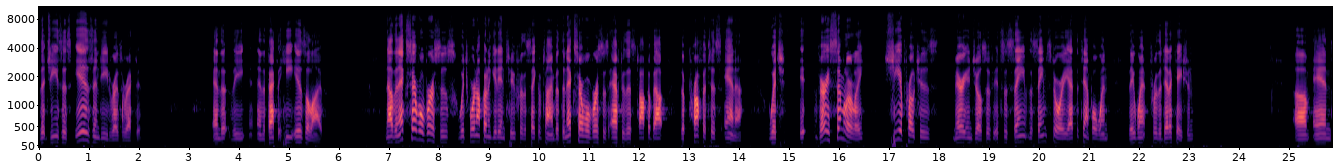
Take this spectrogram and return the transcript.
that Jesus is indeed resurrected and the, the, and the fact that he is alive. Now, the next several verses, which we're not going to get into for the sake of time, but the next several verses after this talk about the prophetess Anna, which it, very similarly, she approaches Mary and Joseph. It's the same, the same story at the temple when they went for the dedication. Um, and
